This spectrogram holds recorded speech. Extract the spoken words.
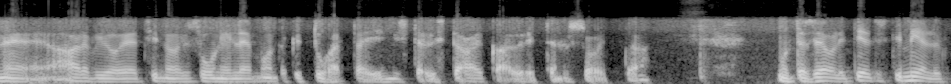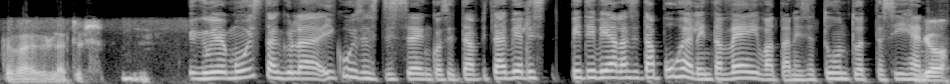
ne arvioi, että siinä oli suunnilleen montakin tuhatta ihmistä yhtä aikaa yrittänyt soittaa. Mutta se oli tietysti miellyttävä yllätys. Minä muistan kyllä ikuisesti sen, kun sitä pitää vielä, piti vielä sitä puhelinta veivata, niin se tuntui, että siihen Joo.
